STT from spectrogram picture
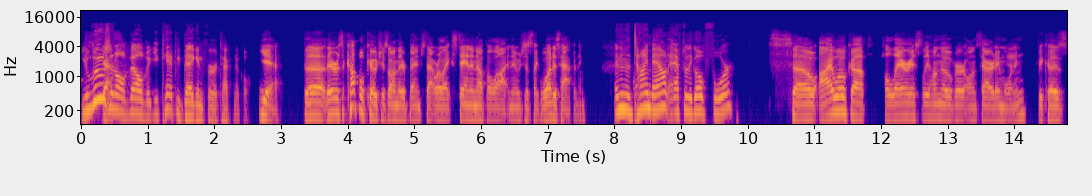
You lose yes. in all velvet. You can't be begging for a technical. Yeah the there was a couple coaches on their bench that were like standing up a lot, and it was just like, what is happening? And then the timeout after they go four. So I woke up hilariously hungover on Saturday morning because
